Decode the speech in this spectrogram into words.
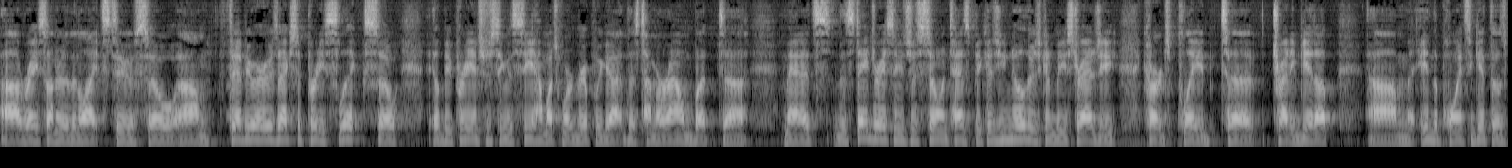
uh, race under the lights too. So um, February was actually pretty slick. So it'll be pretty interesting to see how much more grip we got this time around. But uh, man, it's the stage racing is just so intense because you know there's going to be strategy cards played to try to get up um, in the points and get those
